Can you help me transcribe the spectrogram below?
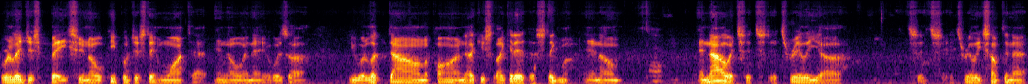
religious base. You know, people just didn't want that. You know, and it was uh, you were looked down upon, like you like it is a stigma, and um, Yeah. and now it's it's it's really uh, it's it's it's really something that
